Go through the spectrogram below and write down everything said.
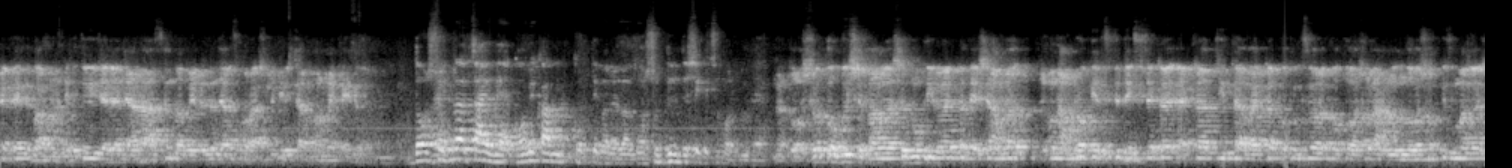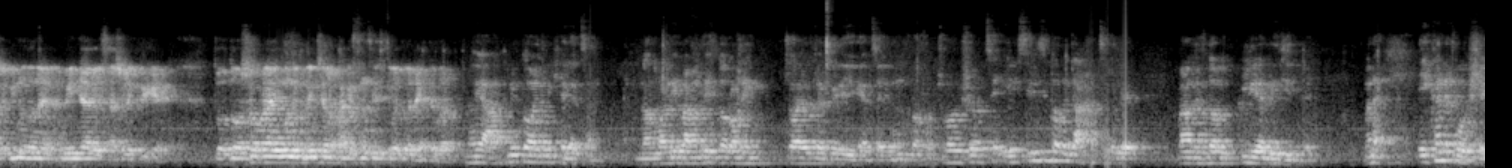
দেখাইতে পারব না। যেহেতু এই জায়গায় যারা আছেন বা মেডেলে যারা ওরা আসলে জিনিসটা ভালো দেখাইতে দর্শকরা চাই ভাই কবে কাম করতে পারে বা দর্শকদের উদ্দেশ্যে কিছু বলবেন? না, দর্শক তো অবশ্যই বাংলাদেশের মতো এরকম একটা দেশে আমরা যখন আমরাও খেলছি দেখছি একটা একটা জিতা বা একটা প্রতিযোগিতা কত আসলে আনন্দ বা সবকিছু বাংলাদেশের বিনোদনের একটা মেন হচ্ছে আসলে ক্রিকেট তো দর্শকরা আমি মনে করি পাকিস্তান করে দেখতে পারবে। ভাই আপনি তো অনেক খেলেছেন। নর্মালি বাংলাদেশ দল অনেক জয় উঠে পেরিয়ে গেছে এবং সবচেয়ে বড় বিষয় হচ্ছে এই সিরিজে তো অনেক আশা ছিল যে বাংলাদেশ দল ক্লিয়ারলি জিতবে। মানে এখানে বসে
